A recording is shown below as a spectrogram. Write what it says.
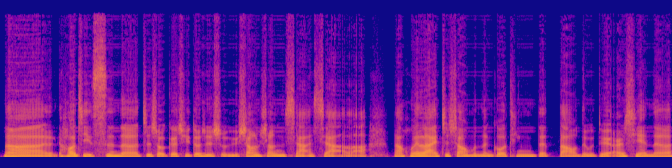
那好几次呢，这首歌曲都是属于上上下下啦。那回来至少我们能够听得到，对不对？而且呢，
